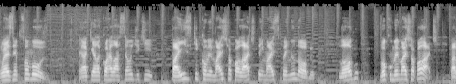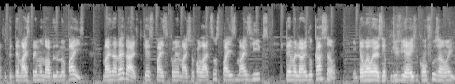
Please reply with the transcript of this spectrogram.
um exemplo famoso é aquela correlação de que países que comem mais chocolate têm mais prêmio Nobel. Logo, vou comer mais chocolate para poder ter mais prêmio Nobel no meu país. Mas na verdade, porque os países que comem mais chocolate são os países mais ricos, que têm melhor educação. Então é um exemplo de viés de confusão aí.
